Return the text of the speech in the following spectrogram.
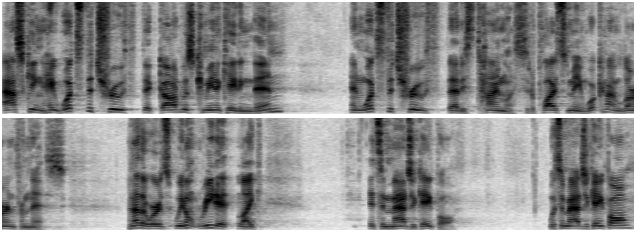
asking, hey, what's the truth that God was communicating then? And what's the truth that is timeless? It applies to me. What can I learn from this? In other words, we don't read it like it's a magic eight ball. What's a magic eight ball?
